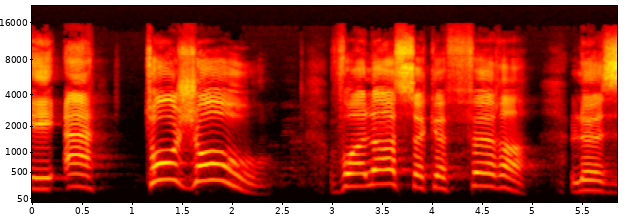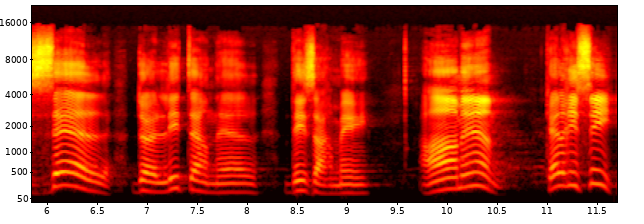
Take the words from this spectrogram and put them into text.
et à toujours. Voilà ce que fera le zèle de l'Éternel des armées. Amen. Quel récit!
